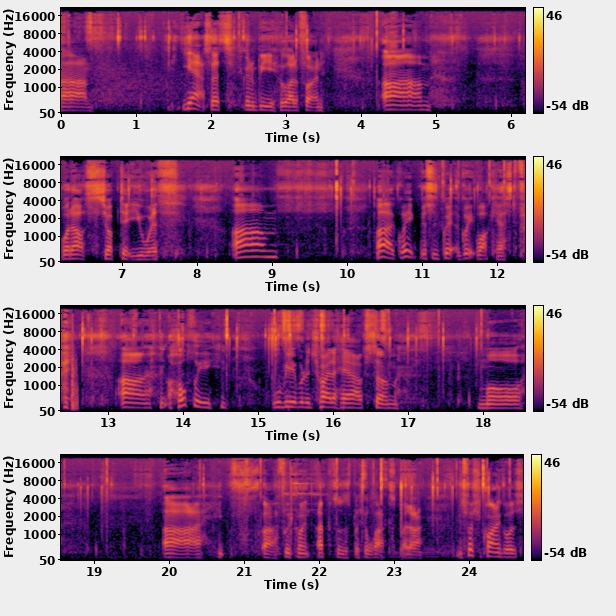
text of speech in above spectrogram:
um, yeah, so that's going to be a lot of fun. Um, what else to update you with? Um, ah, great! This is great, a great walk walkcast. But uh, hopefully, we'll be able to try to have some more uh, uh, frequent episodes of Special Walks. But uh, Special Chronicles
